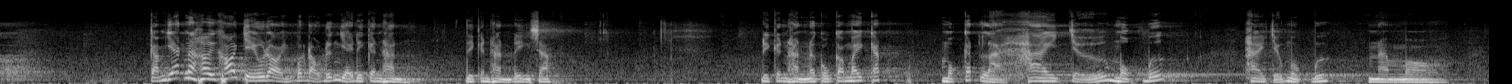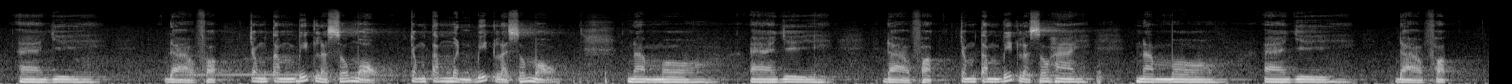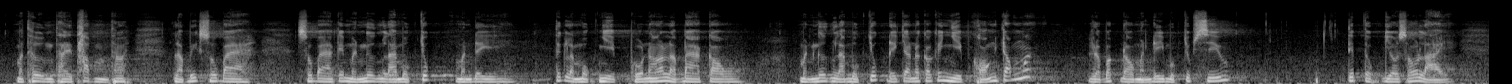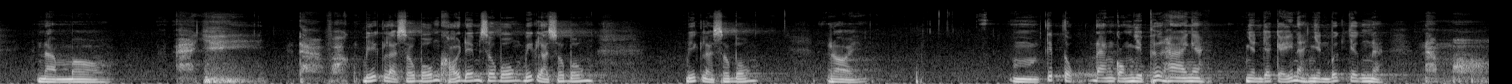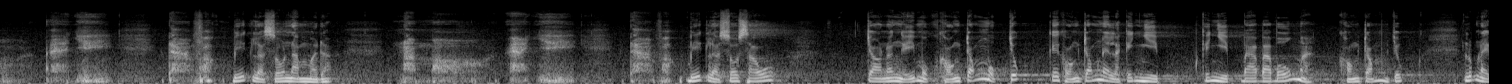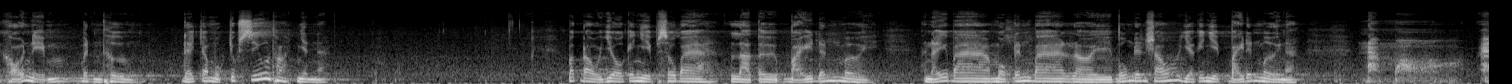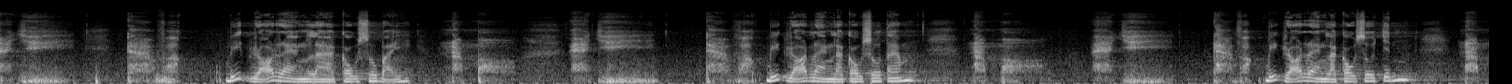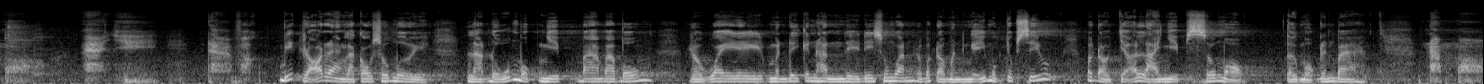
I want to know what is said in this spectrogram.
Cảm giác nó hơi khó chịu rồi. Bắt đầu đứng dậy đi kinh hành. Đi kinh hành đi làm sao? Đi kinh hành nó cũng có mấy cách. Một cách là hai chữ một bước. Hai chữ một bước. Nam mô a di đà phật. Trong tâm biết là số một. Trong tâm mình biết là số một. Nam mô a di đà phật. Trong tâm biết là số hai. Nam mô a di đà phật. Mà thường thầy thầm thôi, là biết số 3 số 3 cái mình ngưng lại một chút, mình đi. Tức là một nhịp của nó là ba câu mình ngưng lại một chút để cho nó có cái nhịp khoảng trống á. Rồi bắt đầu mình đi một chút xíu. Tiếp tục vô số lại. Nam mô a di đà phật. Biết là số 4 khỏi đếm số 4 biết là số 4 biết là số 4 rồi uhm, tiếp tục đang còn nhịp thứ hai nha. Nhìn cho kỹ nè nhìn bước chân nè. Nam mô a di đà phật. Biết là số 5 rồi đó. Nam mô a di đà phật. Biết là số 6 cho nó nghỉ một khoảng trống một chút. Cái khoảng trống này là cái nhịp cái nhịp ba ba, bốn mà, khoảng trống một chút. Lúc này khỏi niệm bình thường để cho một chút xíu thôi, nhìn nè. Bắt đầu vô cái nhịp số 3 là từ 7 đến 10 hồi nãy 3 1 đến 3 rồi 4 đến 6 giờ cái nhịp 7 đến 10 nè. Nam mô A Di Đà Phật. Biết rõ ràng là câu số 7 Nam mô A Di Đà Phật biết rõ ràng là câu số 8 Nam mô A Di Đà Phật. Biết rõ ràng là câu số 9 Nam mô A Di Đà Phật. Biết rõ ràng là câu số 10 là đủ một nhịp 334 rồi quay mình đi kinh hành thì đi xung quanh rồi bắt đầu mình nghỉ một chút xíu bắt đầu trở lại nhịp số 1 từ 1 đến 3 Nam mô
